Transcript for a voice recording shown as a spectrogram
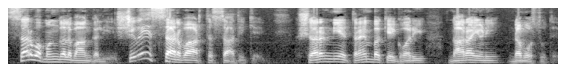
सर्व मंगल मांगल्य, शिवे सर्वार्थ साधिके। शरण्य त्रैंबके गौरी नारायणी नमोस्तुते।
